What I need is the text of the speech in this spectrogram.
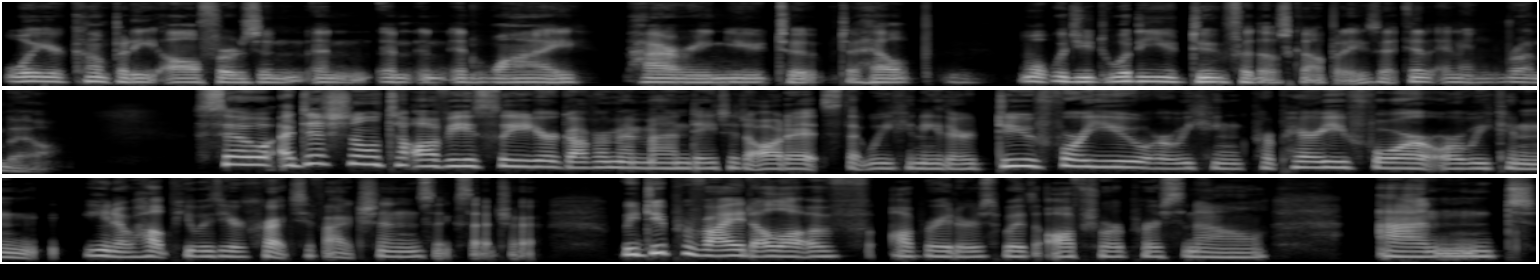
what your company offers and and and, and why hiring you to to help what would you what do you do for those companies and, and rundown? So additional to obviously your government mandated audits that we can either do for you or we can prepare you for or we can you know help you with your corrective actions etc we do provide a lot of operators with offshore personnel and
